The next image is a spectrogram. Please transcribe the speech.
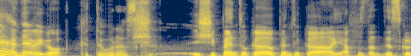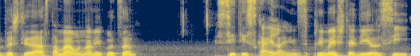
Yeah, there we go. Cât te urăsc. Și pentru că, pentru că a fost atât de scurtă știrea asta, mai am una micuță. City Skylines primește DLC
